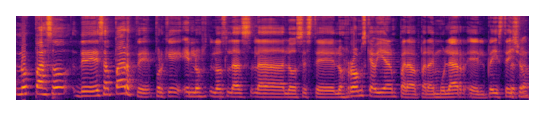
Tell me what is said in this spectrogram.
no paso de esa parte. Porque en los, los, las, la- los, este, los ROMs que habían para, para emular el PlayStation,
